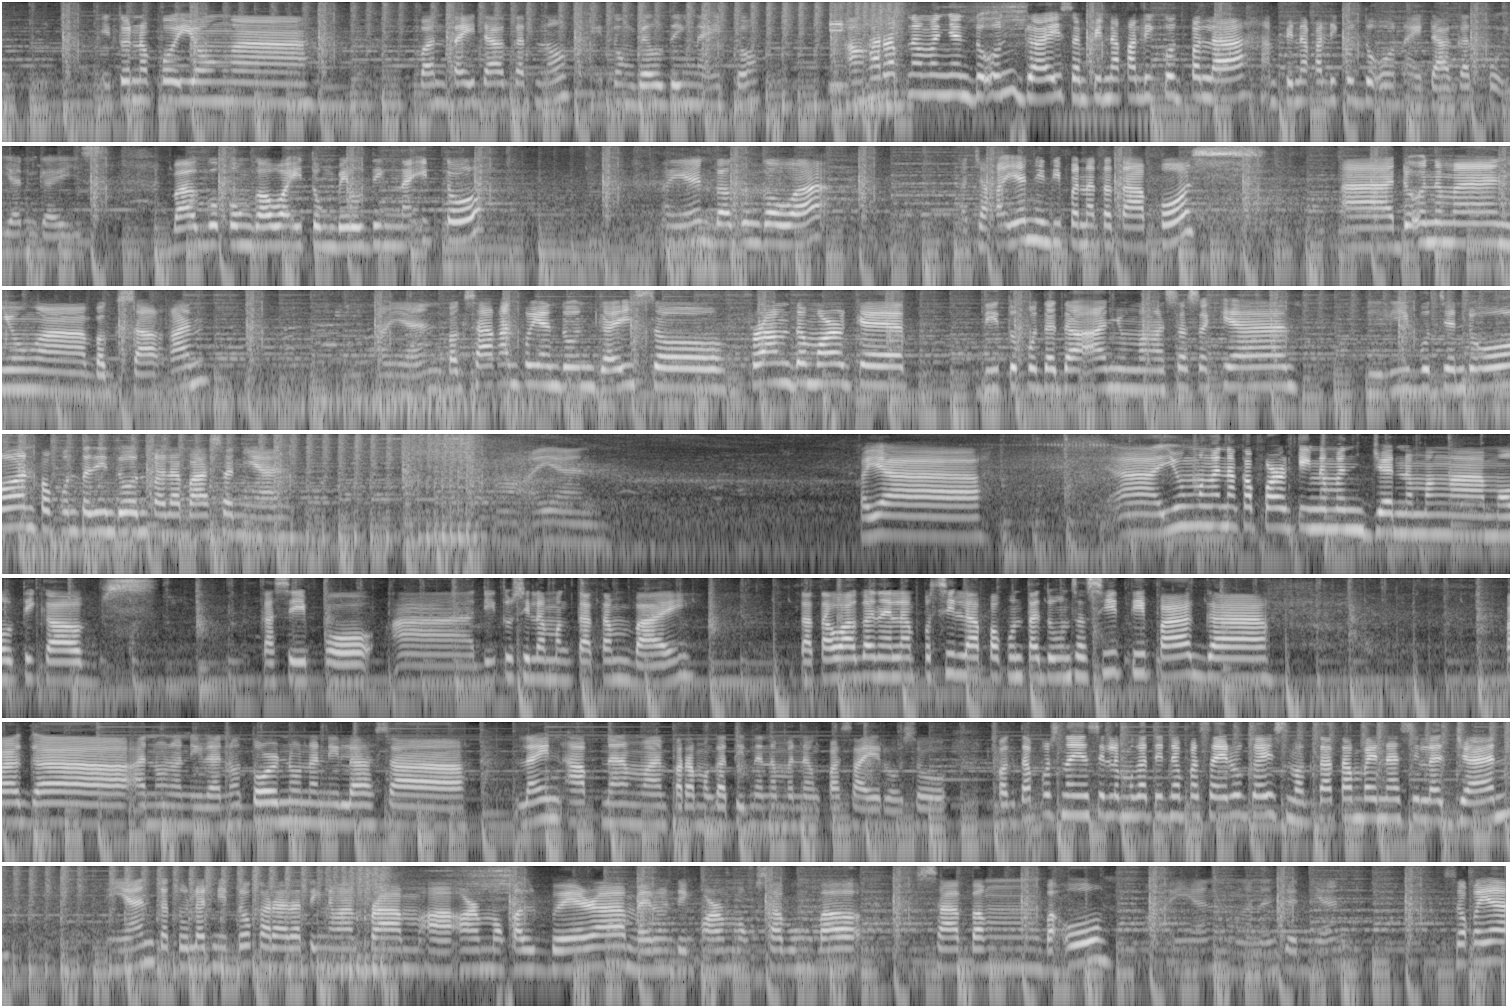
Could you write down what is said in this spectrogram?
Ito na po yung ah, bantay dagat no? Itong building na ito. Ang harap naman yan doon guys. Ang pinakalikod pala ang pinakalikod doon ay dagat po yan guys. Bago pong gawa itong building na ito. Ayan bagong gawa. At saka yan hindi pa natatapos. Ah, doon naman yung ah, bagsakan. Ayan bagsakan po yan doon guys. So from the market dito po dadaan yung mga sasakyan Lilibot yan doon. Papunta din doon palabasan yan. Ah, ayan. Kaya, ah, yung mga nakaparking naman dyan ng mga multi-cabs, kasi po, ah, dito sila magtatambay. Tatawagan na lang po sila papunta doon sa city pag ah, pag ah, ano na nila no torno na nila sa line up na naman para magatid na naman ng pasayro. So, pagtapos na yan sila magatid ng pasayro guys, magtatambay na sila dyan. Ayan, katulad nito, kararating naman from uh, Armo Calvera. Mayroon ding Armok Sabong ba Sabang Bao. Ayan, mga nandyan yan. So, kaya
